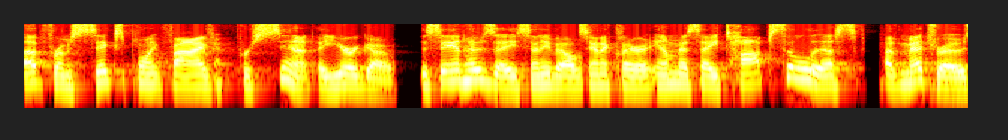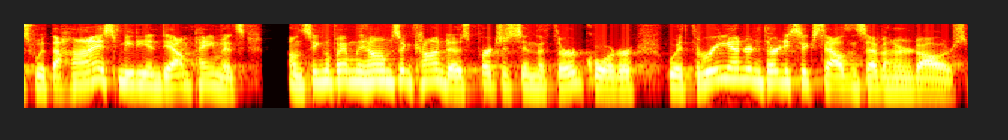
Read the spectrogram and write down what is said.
up from 6.5% a year ago. The San Jose, Sunnyvale, Santa Clara MSA tops the list of metros with the highest median down payments on single family homes and condos purchased in the third quarter with $336,700.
